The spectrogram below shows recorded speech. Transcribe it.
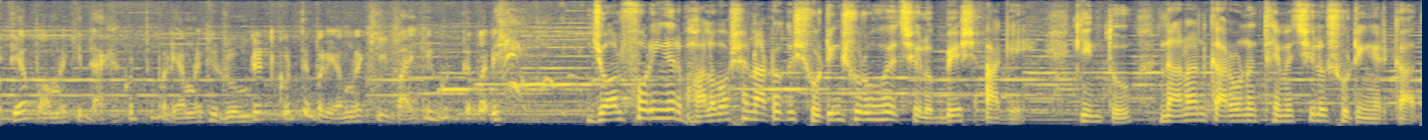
ইতি আপু আমরা কি দেখা করতে পারি? আমরা কি রুম ডেট করতে পারি? আমরা কি বাইকে ঘুরতে পারি? জলফরিংয়ের ভালোবাসা নাটকে শুটিং শুরু হয়েছিল বেশ আগে কিন্তু নানান কারণে থেমেছিল শুটিংয়ের কাজ।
